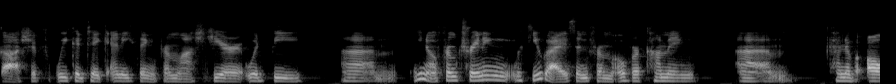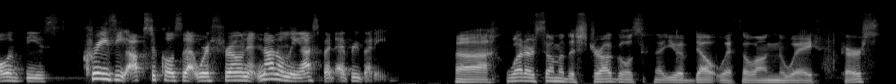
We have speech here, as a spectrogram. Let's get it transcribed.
gosh, if we could take anything from last year, it would be, um, you know, from training with you guys and from overcoming um, kind of all of these crazy obstacles that were thrown at not only us, but everybody. Uh, what are some of the struggles that you have dealt with along the way, Kirst?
